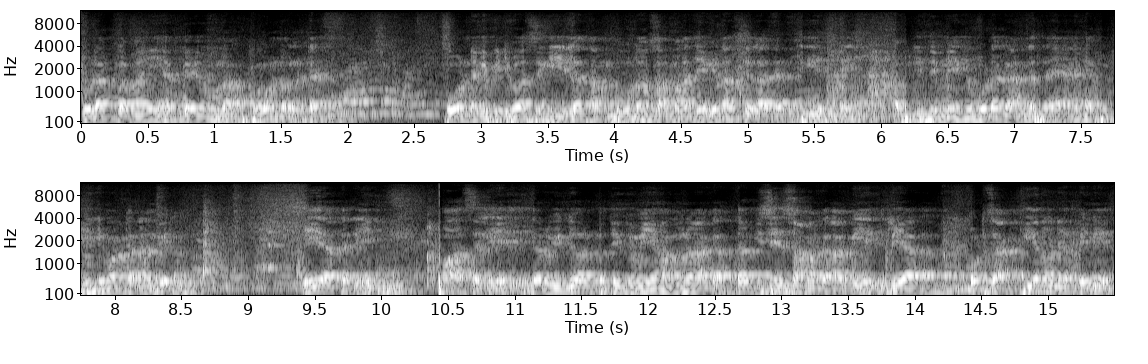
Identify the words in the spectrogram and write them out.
ගොඩක් ළමයි හැබැයි වුණා ෆෝන් වලට. ෆෝන් එක පිටිපස්සේ ගිහිල්ලා සම්පූර්ණ සමාජය වෙනස් වෙලා දැන් තියෙන්නේ. අපිට ඉතින් මේක ගොඩ ගන්න සෑහෙන කැපකිරීමක් කරන්න වෙනවා. ඒ අතරින් පාසලේ ගරු විද්‍යාල්පතිතුමිය හඳුනාගත්ත විශේෂ සමගාමී ක්‍රියා කොටසක් තියෙනවනේ අපේ නේද?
